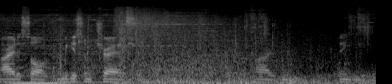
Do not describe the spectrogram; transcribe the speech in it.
Alright, it's off. Let me get some trash. Alright, dude. Thank you.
